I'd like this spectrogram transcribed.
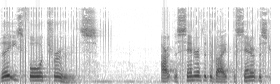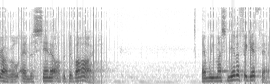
these four truths are at the centre of the debate, the centre of the struggle, and the centre of the divide. And we must never forget that.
